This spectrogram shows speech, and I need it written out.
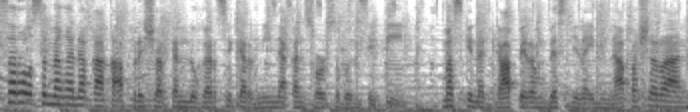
Saro sa mga nakaka-apresyar kan lugar si Carmina kan Sorsogon City. Maski nagkapir ang best niya na ininapasyaran,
